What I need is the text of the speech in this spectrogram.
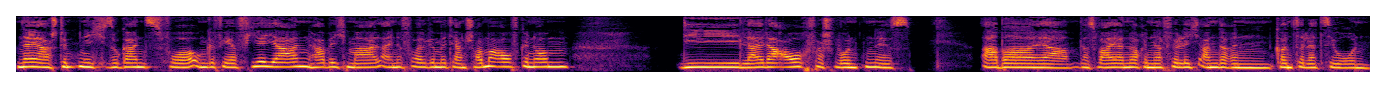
Naja, stimmt nicht so ganz. Vor ungefähr vier Jahren habe ich mal eine Folge mit Herrn Schommer aufgenommen, die leider auch verschwunden ist. Aber ja, das war ja noch in einer völlig anderen Konstellation,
